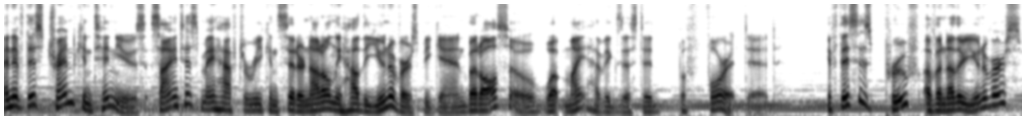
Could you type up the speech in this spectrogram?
And if this trend continues, scientists may have to reconsider not only how the universe began, but also what might have existed before it did. If this is proof of another universe,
